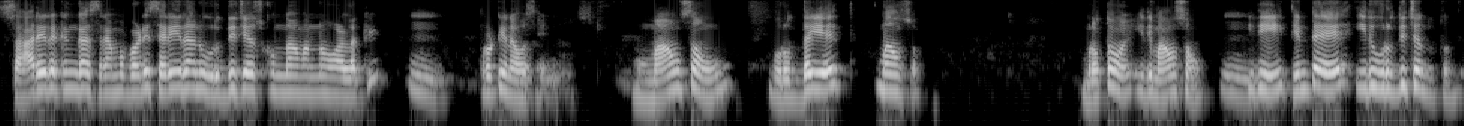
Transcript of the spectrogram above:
శారీరకంగా శ్రమపడి శరీరాన్ని వృద్ధి చేసుకుందామన్న వాళ్ళకి ప్రోటీన్ అవసరం. మాంసం వృద్ధయ్యే మాంసం. మృతం ఇది మాంసం. ఇది తింటే ఇది వృద్ధి చెందుతుంది.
